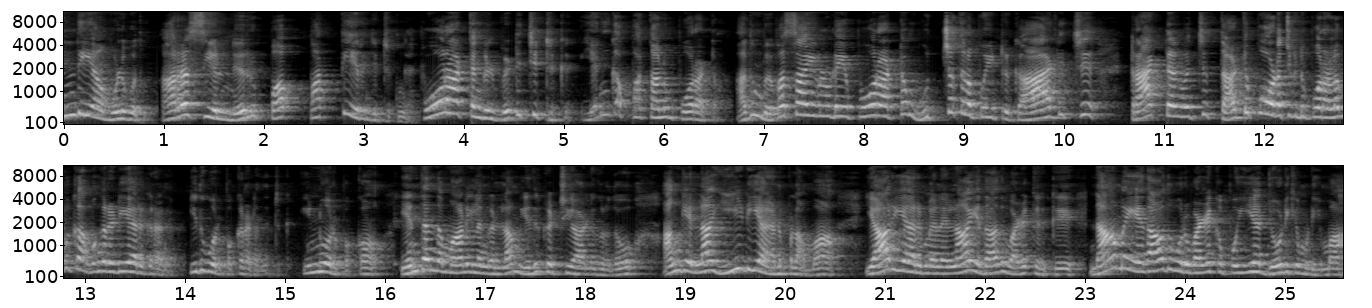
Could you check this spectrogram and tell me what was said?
இந்தியா முழுவதும் அரசியல் நெருப்பா பத்தி எரிஞ்சிட்டு இருக்குங்க போராட்டங்கள் வெடிச்சிட்டு இருக்கு எங்க பார்த்தாலும் போராட்டம். அதுவும் விவசாயிகளுடைய போராட்டம் உச்சத்துல போயிட்டு இருக்கு அடிச்சு டிராக்டர் வச்சு தடுப்பு உடைச்சுக்கிட்டு போற அளவுக்கு அவங்க ரெடியா இருக்கிறாங்க. இது ஒரு பக்கம் நடந்துட்டு இருக்கு இன்னொரு பக்கம் எந்தெந்த மாநிலங்கள்லாம் எதிர்க்கட்சி ஆளுகிறதோ அங்கெல்லாம் ஈடியா அனுப்பலாமா? யார் யார் மேலெல்லாம் ஏதாவது வழக்கு இருக்கு? நாம ஏதாவது ஒரு வழக்கை பொய்யா ஜோடிக்க முடியுமா?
